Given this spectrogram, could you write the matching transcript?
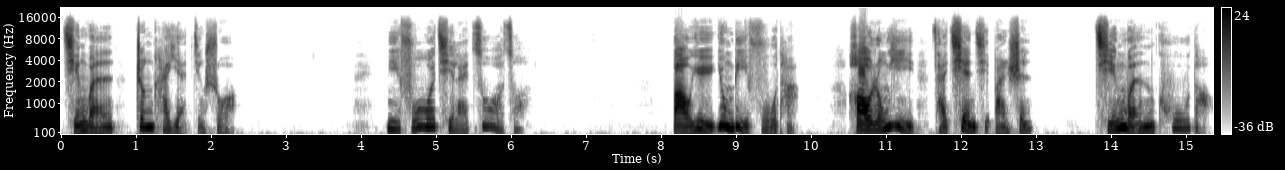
晴雯。睁开眼睛说：“你扶我起来坐坐。”宝玉用力扶他，好容易才欠起半身。晴雯哭道：“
